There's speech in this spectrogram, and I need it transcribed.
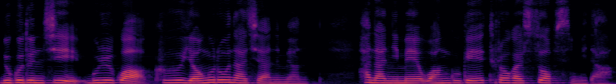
누구든지 물과 그 영으로 나지 않으면 하나님의 왕국에 들어갈 수 없습니다.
